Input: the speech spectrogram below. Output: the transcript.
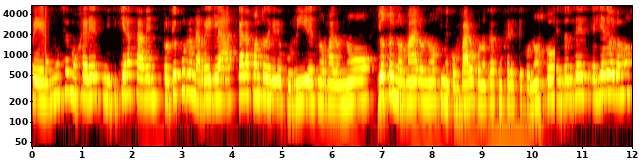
pero muchas mujeres ni siquiera saben por qué ocurre una regla, cada cuánto debe de ocurrir, es normal o no, yo soy normal o no si me comparo con otras mujeres que conozco. Entonces, el día de hoy vamos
